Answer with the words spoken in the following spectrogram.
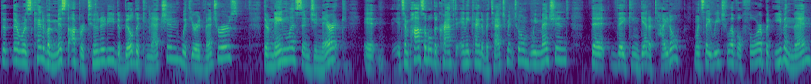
that there was kind of a missed opportunity to build a connection with your adventurers. They're nameless and generic. It it's impossible to craft any kind of attachment to them. We mentioned that they can get a title once they reach level 4, but even then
